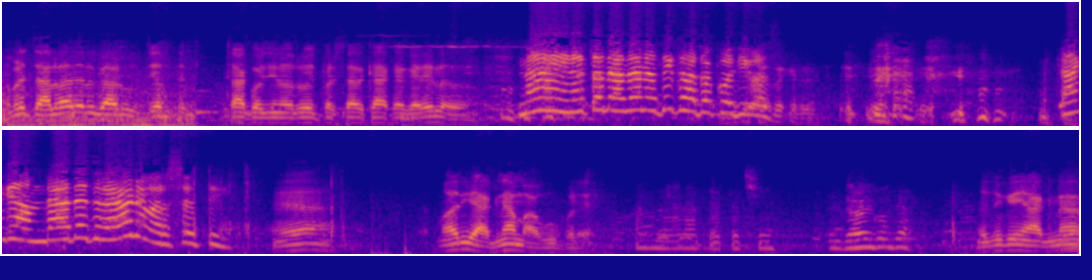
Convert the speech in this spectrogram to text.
આપણે ચાલવા દે ગાડું જેમ તેમ. ઠાકોરજી નો રોજ પ્રસાદ ખાખા કરેલો. ના એને તો દાદા નથી ખાતો કોઈ દિવસ. કારણ કે અમદાવાદ જ રહ્યો ને વર્ષોથી. હે? મારી આજ્ઞામાં આવવું પડે. હજુ કઈ આજ્ઞા?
